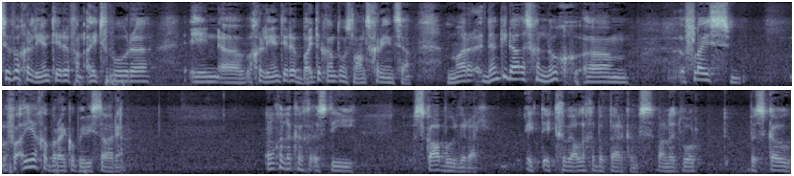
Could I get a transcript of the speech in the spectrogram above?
soveel geleenthede van uitvoere en uh geleenthede buitekant ons landsgrense. Maar dink jy daar is genoeg ehm um, vleis vir eie gebruik op hierdie stadium? Ongelukkig is die skaapboerdery het het geweldige beperkings want dit word beskou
